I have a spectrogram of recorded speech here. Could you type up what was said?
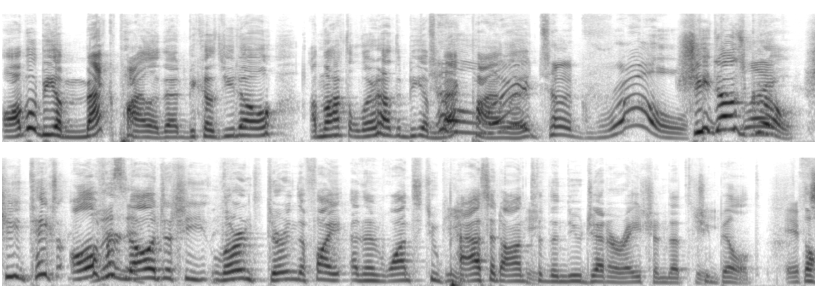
oh, I'm going to be a mech pilot then because, you know, I'm going to have to learn how to be a to mech pilot. to grow. She does Like, grow. She takes all of her knowledge that she learns during the fight and then wants to Pete, pass it on to the new generation that she built. if- The whole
